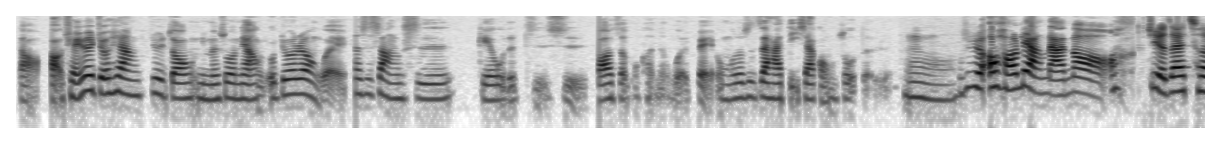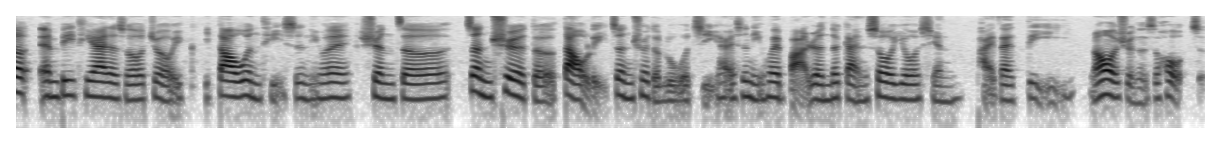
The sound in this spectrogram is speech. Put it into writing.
到保全，因为就像剧中你们说那样，我就认为那是上司。给我的指示，我怎么可能违背？我们都是在他底下工作的人，嗯，我就觉得哦，好两难哦。记得在测 MBTI 的时候，就有一一道问题是：你会选择正确的道理、正确的逻辑，还是你会把人的感受优先排在第一？然后我选的是后者，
